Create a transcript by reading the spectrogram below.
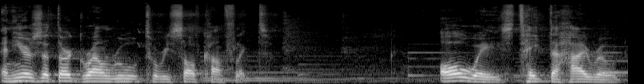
And here's the third ground rule to resolve conflict always take the high road,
